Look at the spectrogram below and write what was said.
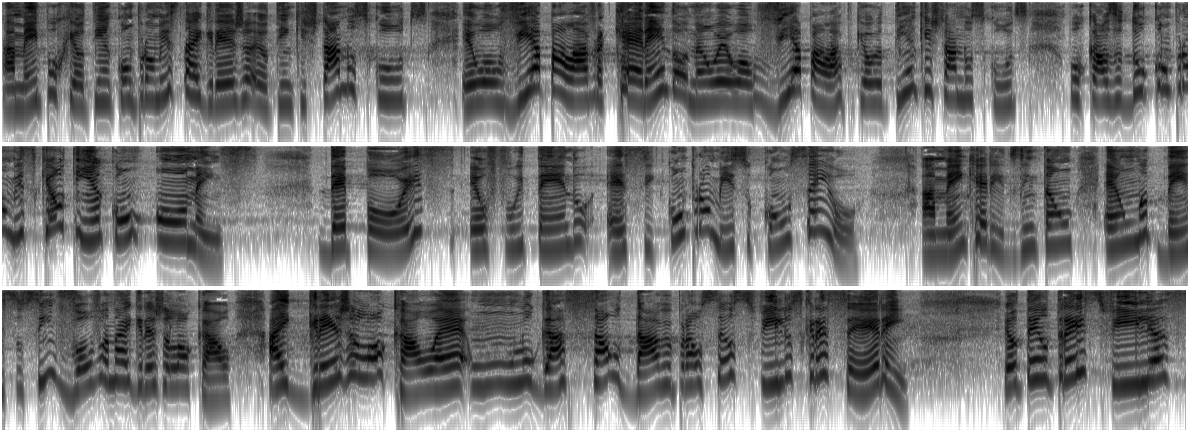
Amém? Porque eu tinha compromisso na igreja, eu tinha que estar nos cultos, eu ouvia a palavra, querendo ou não, eu ouvia a palavra, porque eu tinha que estar nos cultos, por causa do compromisso que eu tinha com homens. Depois, eu fui tendo esse compromisso com o Senhor. Amém, queridos? Então, é uma benção. Se envolva na igreja local. A igreja local é um lugar saudável para os seus filhos crescerem. Eu tenho três filhas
